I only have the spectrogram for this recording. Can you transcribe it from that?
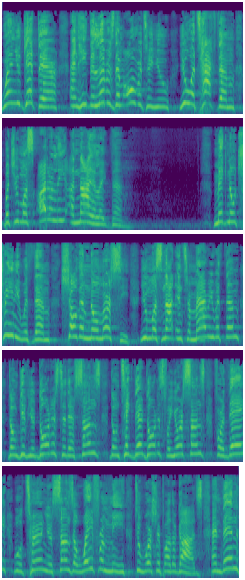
When you get there and he delivers them over to you, you attack them, but you must utterly annihilate them. Make no treaty with them, show them no mercy. You must not intermarry with them. Don't give your daughters to their sons. Don't take their daughters for your sons, for they will turn your sons away from me to worship other gods. And then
